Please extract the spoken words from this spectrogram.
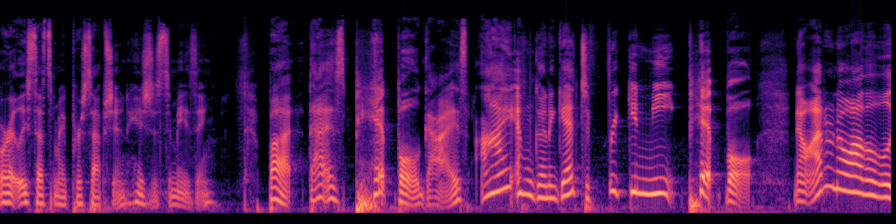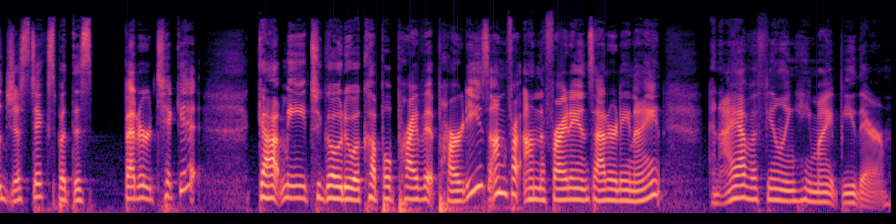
or at least that's my perception. He's just amazing. But that is Pitbull guys. I am going to get to freaking meet Pitbull now i don't know all the logistics but this better ticket got me to go to a couple private parties on fr- on the friday and saturday night and i have a feeling he might be there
